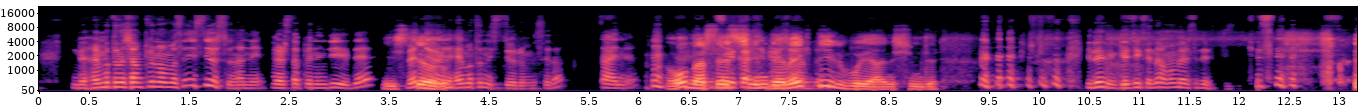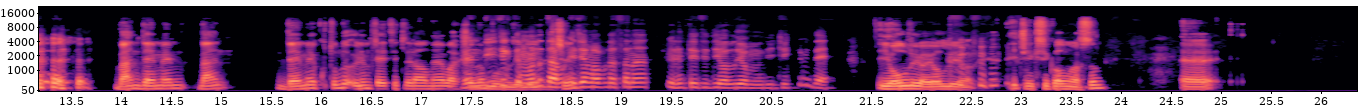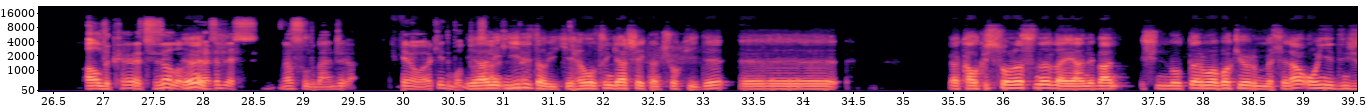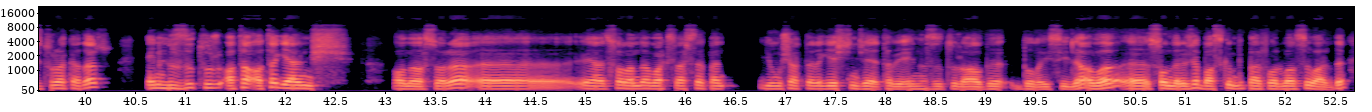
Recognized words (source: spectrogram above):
Hamilton'ın şampiyon olmasını istiyorsun. Hani Verstappen'in değil de. İstiyorum. Ben de öyle Hamilton istiyorum mesela. Aynı. O Mercedes'çiyim demek değil bu yani şimdi. Bilemiyorum. Gelecek sene ama Mercedes. ben demem ben DM kutumda ölüm tehditleri almaya başladım. Ben diyecektim onu da için. Ecem abla sana ölüm tehdidi yolluyor mu diyecektim de. Yolluyor yolluyor. Hiç eksik olmasın. Ee, aldık. Evet sizi alalım. Evet. Mercedes nasıldı bence? Genel olarak iyiydi Bottas Yani haricinde. iyiydi tabii ki. Hamilton gerçekten çok iyiydi. Ee, ya kalkış sonrasında da yani ben şimdi notlarıma bakıyorum mesela 17. tura kadar en hızlı tur ata ata gelmiş. Ondan sonra e, yani son anda Max Verstappen yumuşaklara geçince tabii en hızlı tur aldı dolayısıyla ama e, son derece baskın bir performansı vardı.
